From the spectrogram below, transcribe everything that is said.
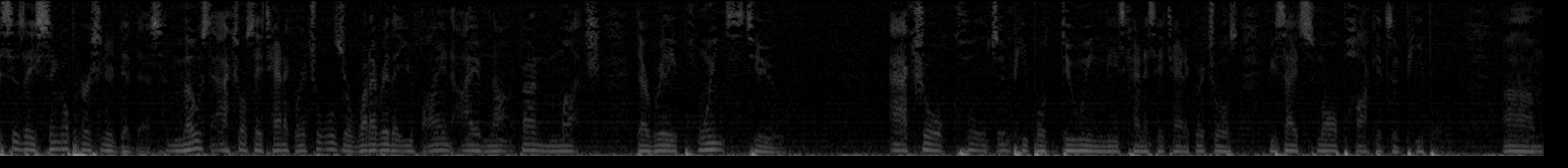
this is a single person who did this. Most actual satanic rituals or whatever that you find, I have not found much that really points to actual cults and people doing these kind of satanic rituals besides small pockets of people. Um,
